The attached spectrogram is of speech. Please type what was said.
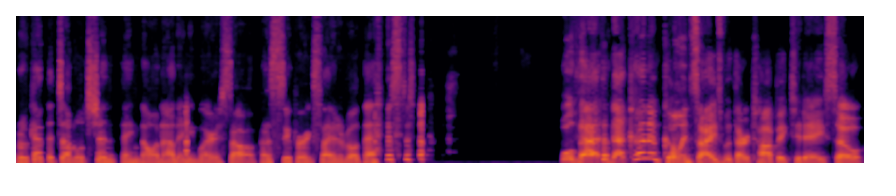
I don't got the double chin thing going on anymore. So I was super excited about that. well, that, that kind of coincides with our topic today. So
